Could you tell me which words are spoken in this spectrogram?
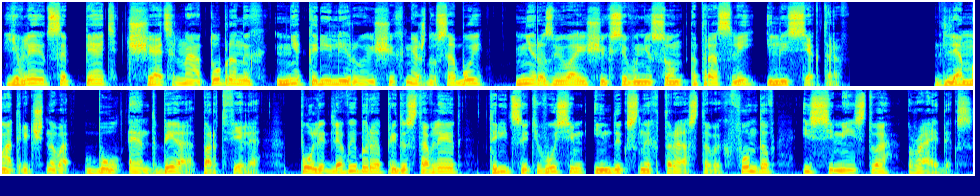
являются пять тщательно отобранных, не коррелирующих между собой, не развивающихся в унисон отраслей или секторов. Для матричного Bull and Bear портфеля поле для выбора предоставляют 38 индексных трастовых фондов из семейства Ridex.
